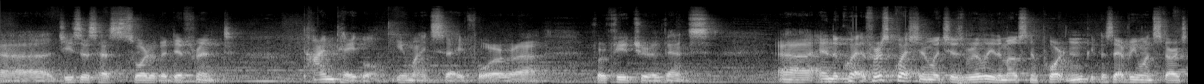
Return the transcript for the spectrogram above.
Uh, Jesus has sort of a different timetable, you might say, for uh, for future events. Uh, and the que- first question, which is really the most important, because everyone starts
